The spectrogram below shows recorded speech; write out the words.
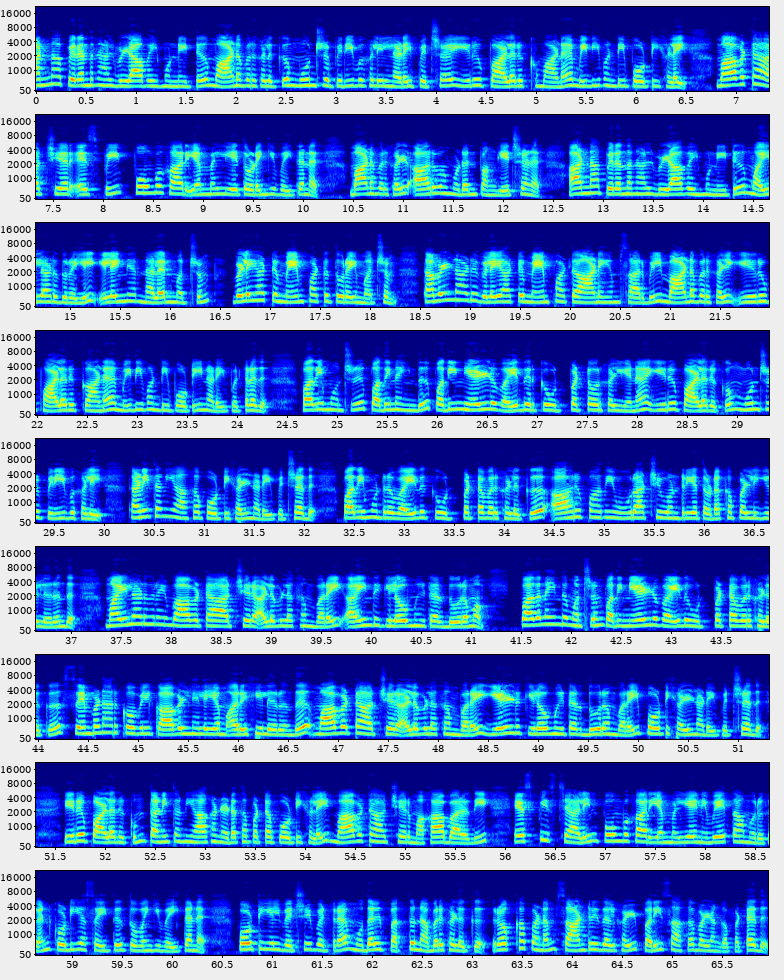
Anna பிறந்தநாள் விழாவை முன்னிட்டு மாணவர்களுக்கு மூன்று பிரிவுகளில் நடைபெற்ற இரு பாலருக்குமான மிதிவண்டி போட்டிகளை மாவட்ட ஆட்சியர் எஸ்பி பூம்புகார் எம்எல்ஏ தொடங்கி வைத்தனர். மாணவர்கள் ஆர்வமுடன் பங்கேற்றனர். அண்ணா பிறந்தநாள் விழாவை முன்னிட்டு மயிலாடுதுறையில் இளைஞர் நலன் மற்றும் விளையாட்டு மேம்பாட்டுத்துறை மற்றும் தமிழ்நாடு விளையாட்டு மேம்பாட்டு ஆணையம் சார்பில் மாணவர்கள் இரு பாலருக்கான மிதிவண்டி போட்டி நடைபெற்றது. பதிமூன்று பதினைந்து பதினேழு வயதிற்கு உட்பட்டோர்கள் என இரு பாலருக்கும் மூன்று பிரிவுகளில் தனித்தனியாக போட்டிகள் நடைபெற்றது. பதிமூன்று வயதுக்கு உட்பட்டவர்களுக்கு ஆறு பாதி ஊராட்சி ஒன்றிய தொடக்கப்பள்ளியிலிருந்து மயிலாடுதுறை மாவட்ட ஆட்சியர் அலுவலகம் வரை ஐந்து கிலோமீட்டர் தூரமும் பதினைந்து மற்றும் பதினேழு வயது உட்பட்டவர்களுக்கு செம்பனார்கோவில் காவல் நிலையம் அருகிலிருந்து மாவட்ட ஆட்சியர் அலுவலகம் வரை ஏழு கிலோமீட்டர் தூரம் வரை போட்டிகள் நடைபெற்றது. இரு பாலருக்கும் தனித்தனியாக நடத்தப்பட்ட போட்டிகளை மாவட்ட ஆட்சியர் மகாபாரதி எஸ்பி ஸ்டாலின் பூம்புகார் எம்எல்ஏ நிவேதா முருகன் கொடியசைத்து துவங்கி வைத்தனர். போட்டியில் வெற்றி பெற்ற முதல் பத்து நபர்களுக்கு ரொக்க பணம் சான்றிதழ்கள் பரிசாக வழங்கப்பட்டது.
